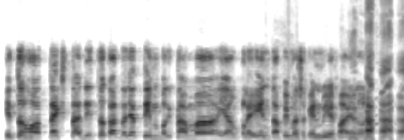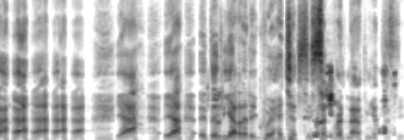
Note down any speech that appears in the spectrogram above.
Itu hot text tadi tuh katanya tim pertama yang play in tapi masuk NBA Finals. ya, ya, itu liar dari gue aja sih sebenarnya sih.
